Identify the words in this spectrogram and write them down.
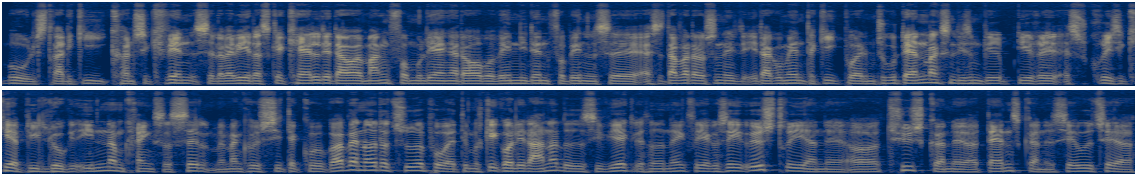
mål, strategi, konsekvens, eller hvad vi ellers skal kalde det, der var mange formuleringer deroppe at vende i den forbindelse. Altså der var der jo sådan et, et argument, der gik på, at så kunne Danmark sådan ligesom blive, blive, altså, skulle risikere at blive lukket inden omkring sig selv, men man kunne jo sige, der kunne godt være noget, der tyder på, at det måske går lidt anderledes i virkeligheden, ikke? for jeg kunne se, at østrigerne og tyskerne og danskerne ser ud til at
